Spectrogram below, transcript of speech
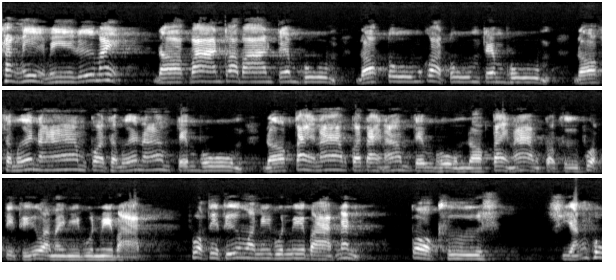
ข้างนี้มีหรือไม่ ดอกบานก็บานเต็มภูมิ ดอกตูมก็ตูมเต็มภูมิ ดอกเสมอน้ำก็เสมอน้ำเต็มภูมิ ดอกใต้น้ำก็ใต้น้ำเต็มภูมิ ดอกใต้น้ำก็คือพวกที่ถือว่าไม่มีบุญมีบาปพวกที่ถือว่ามีบุญมีบาปนั่นก็คือเสียงพู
